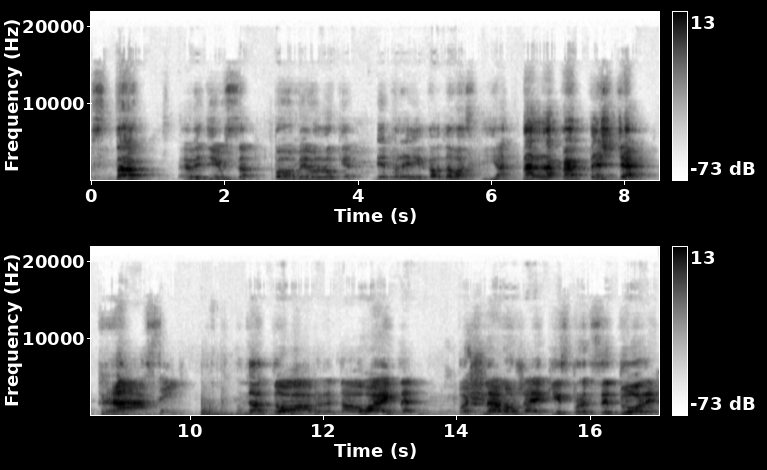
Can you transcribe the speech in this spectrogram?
встав, видівся, помив руки і приїхав до вас. Я терапевт ще. Красень. Ну добре, давайте почнемо вже якісь процедури.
